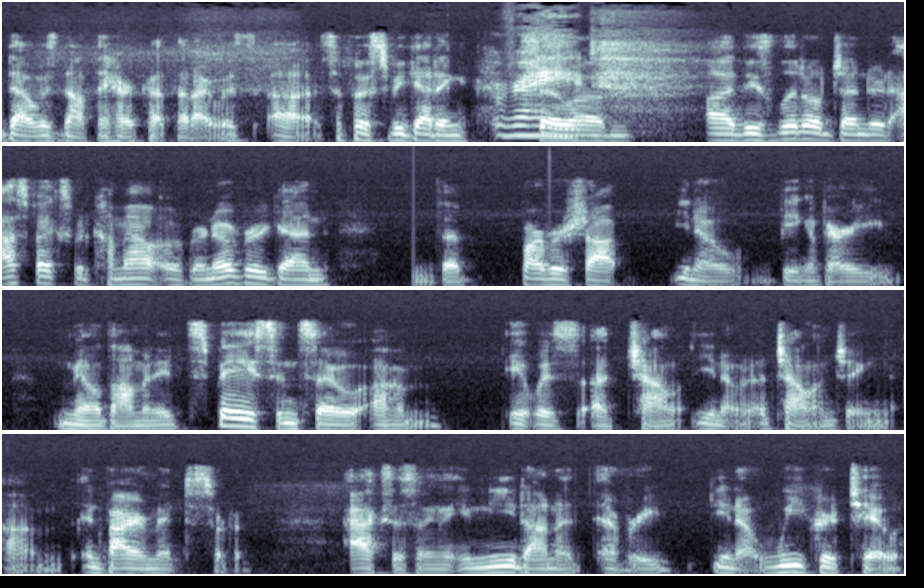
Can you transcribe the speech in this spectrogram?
that was not the haircut that I was uh, supposed to be getting. Right. So um, uh, these little gendered aspects would come out over and over again. The barbershop, you know, being a very male-dominated space, and so um, it was a challenge, you know, a challenging um, environment to sort of access something that you need on a every, you know, week or two.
